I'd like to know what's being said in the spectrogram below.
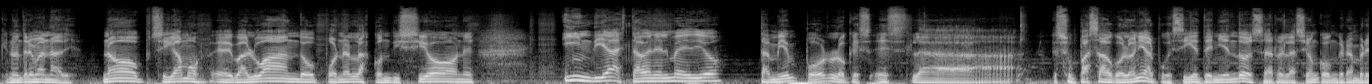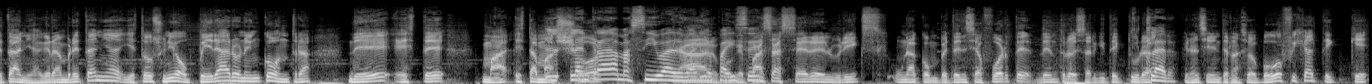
que no entre más nadie. No sigamos evaluando, poner las condiciones. India estaba en el medio también por lo que es, es la su pasado colonial, porque sigue teniendo esa relación con Gran Bretaña. Gran Bretaña y Estados Unidos operaron en contra de este esta mayor la entrada masiva de Claro, varios países. Porque pasa a ser el BRICS una competencia fuerte dentro de esa arquitectura Claro. financiera internacional. Porque vos fíjate que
